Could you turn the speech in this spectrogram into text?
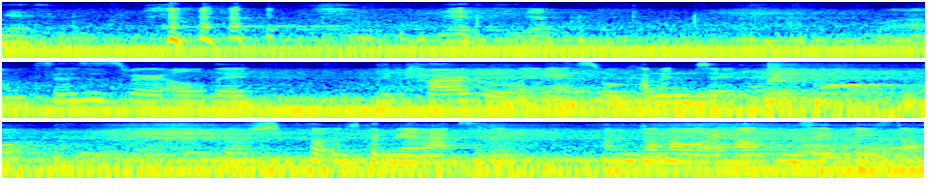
Yes. yes, yeah. Wow. So this is where all the the cargo, I guess, will come into. Oh, gosh! I Thought it was going to be an accident. Having done all our health and safety stuff.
